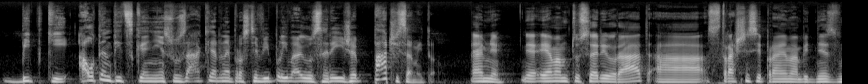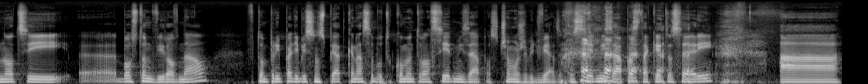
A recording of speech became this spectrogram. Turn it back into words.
bitky autentické, nie sú zákerné, proste vyplývajú z hry, že páči sa mi to. Aj mne. Ja, ja mám tú sériu rád a strašne si prajem, aby dnes v noci uh, Boston vyrovnal. V tom prípade by som z piatka na sobotu komentoval 7. zápas, čo môže byť viac ako 7. zápas takéto sérii. A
